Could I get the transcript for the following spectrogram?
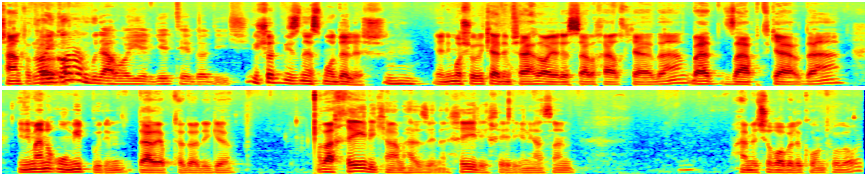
چند تا رایگان هم بود اوایل یه تعدادیش. این شد business model ش. یعنی ما شروع کردیم شهر آی قصه رو خلق کردن بعد ضبط کردن. یعنی من و امید بودیم در ابتدا دیگه. و خیلی کم هزینه. خیلی خیلی. یعنی اصلا همه چی قابل کنترل.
